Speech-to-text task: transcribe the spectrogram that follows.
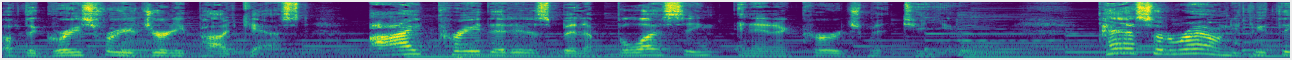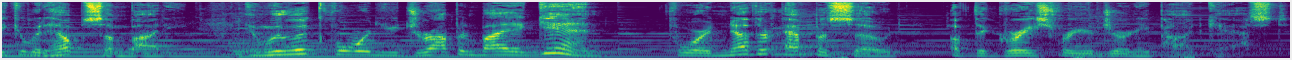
of the Grace for Your Journey podcast. I pray that it has been a blessing and an encouragement to you. Pass it around if you think it would help somebody, and we look forward to you dropping by again for another episode of the Grace for Your Journey podcast.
